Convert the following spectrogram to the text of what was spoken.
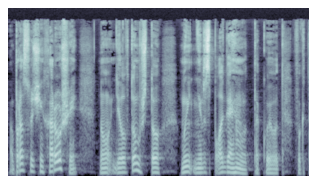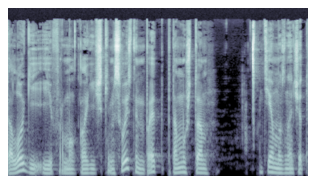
Вопрос очень хороший, но дело в том, что мы не располагаем вот такой вот фактологией и фармакологическими свойствами, потому что тема, значит,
